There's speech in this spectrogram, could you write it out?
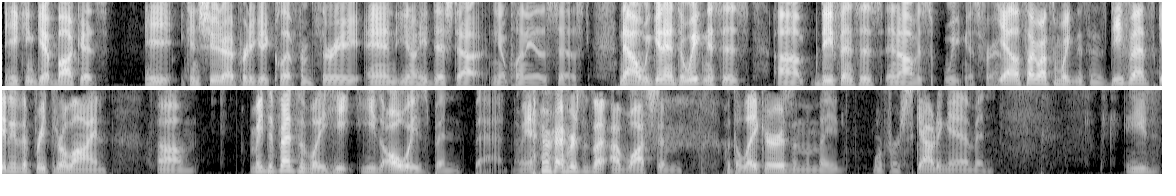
he can get buckets. He can shoot at a pretty good clip from three, and you know he dished out you know plenty of assists. Now we get into weaknesses. Um, defense is an obvious weakness for him. Yeah, let's talk about some weaknesses. Defense, getting to the free throw line. Um, I mean, defensively, he he's always been bad. I mean, ever since I, I've watched him with the Lakers, and then they were first scouting him, and he's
